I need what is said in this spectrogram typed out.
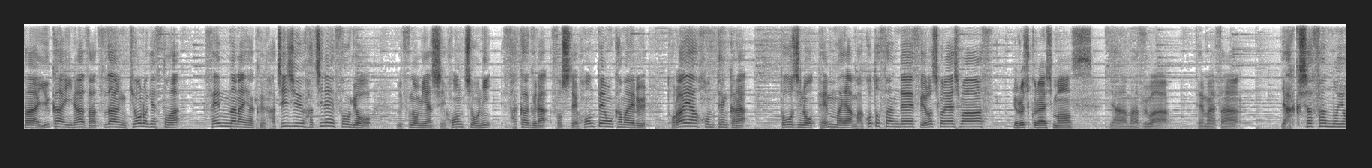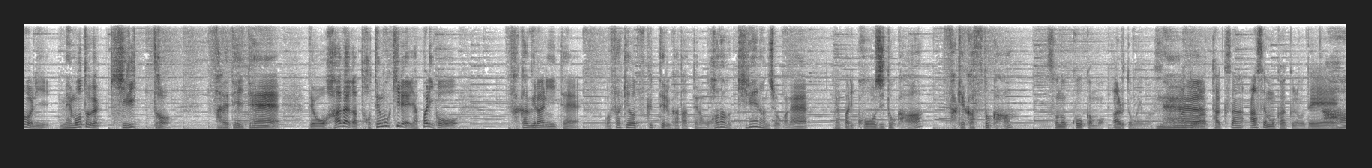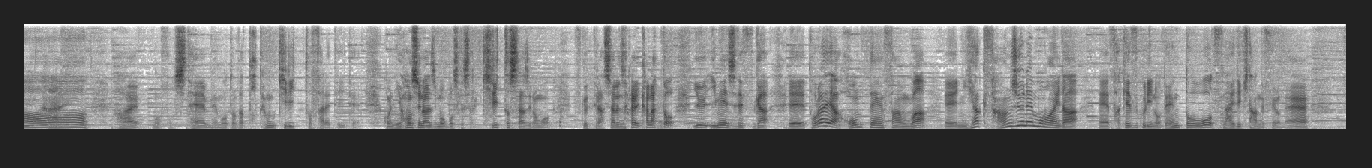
さあ愉快な雑談。今日のゲストは1788年創業宇都宮市本町に酒蔵そして本店を構える虎屋本店から当時の天満屋誠さんです。よろしくお願いします。よろしくお願いします。いやまずは天満屋さん役者さんのように目元がキリッとされていてでお肌がとても綺麗。やっぱりこう酒蔵にいてお酒を作ってる方っていうのはお肌が綺麗なんでしょうかね。やっぱり麹とか酒粕とか？その効果もあると思います、ねえ。あとはたくさん汗もかくのでああはい、もうそして目元がとてもキリッとされていてこれ日本酒の味ももしかしたらキリッとした味のも作ってらっしゃるんじゃないかなとい。うイメージですが、えー、虎屋本店さんは、えー、230年もの間、えー酒造りの伝統をつないできたんですよね。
